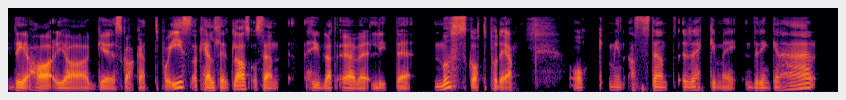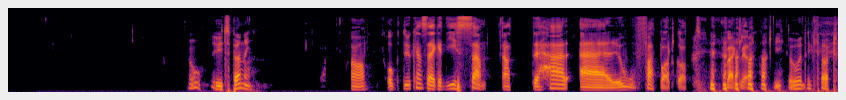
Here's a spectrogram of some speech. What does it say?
det har jag skakat på is och hällt i ett glas och sen hyvlat över lite muskot på det. Och min assistent räcker mig drinken här. Oh, ytspänning. Ja, och du kan säkert gissa att det här är ofattbart gott, verkligen. jo, det är klart.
